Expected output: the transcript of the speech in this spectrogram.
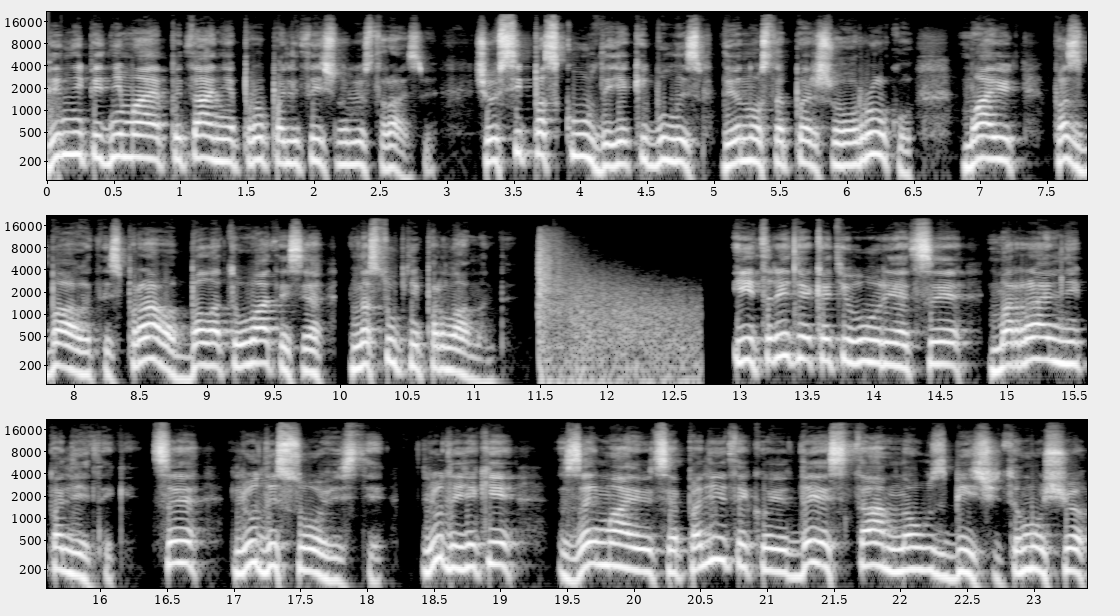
Він не піднімає питання про політичну люстрацію. Що всі паскуди, які були з 91-го року, мають позбавитись права балотуватися в наступні парламенти. І третя категорія це моральні політики. Це люди совісті, люди, які займаються політикою десь там на узбіччі, тому що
